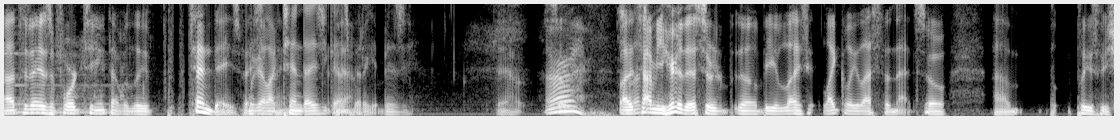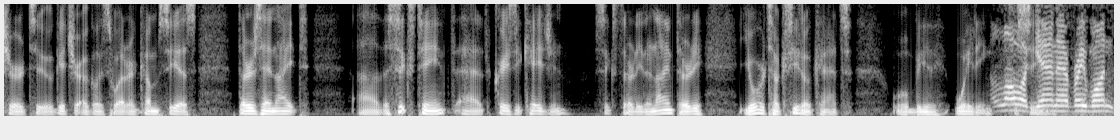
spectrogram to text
Uh, today is the 14th. That would leave 10 days, basically. We got like ten days. You guys Yeah. better get busy. Yeah. All So right. By the time you hear this, there- there'll be less, likely less than that. So um, p- please be sure to get your ugly sweater and come see us Thursday night, uh, the 16th at Crazy Cajun, 6:30 to 9:30. Your Tuxedo Cats will be waiting. Hello again, you. everyone.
